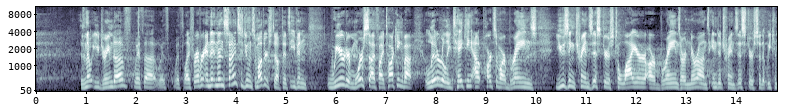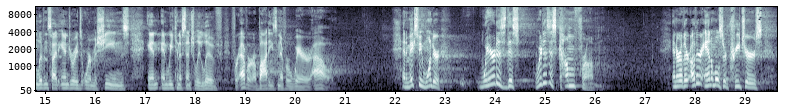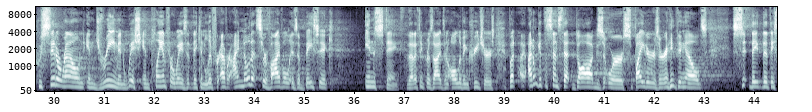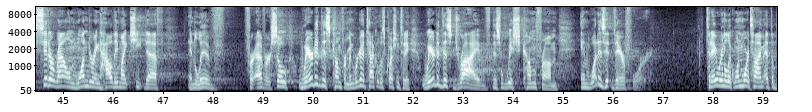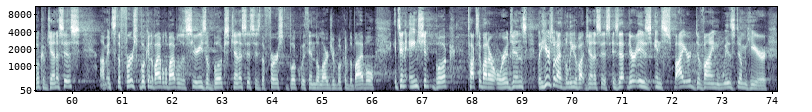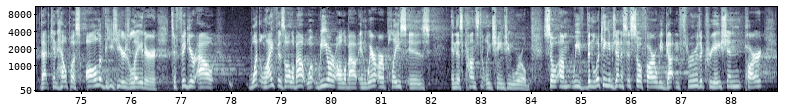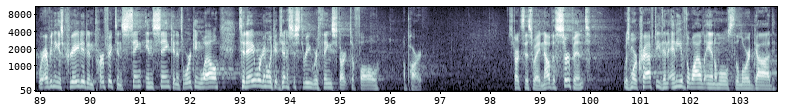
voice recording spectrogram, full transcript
Isn't that what you dreamed of with, uh, with, with Life Forever? And, and then science is doing some other stuff that's even weirder, more sci fi, talking about literally taking out parts of our brains, using transistors to wire our brains, our neurons into transistors so that we can live inside androids or machines and, and we can essentially live forever. Our bodies never wear out. And it makes me wonder where does this, where does this come from? And are there other animals or creatures who sit around and dream and wish and plan for ways that they can live forever? I know that survival is a basic instinct that I think resides in all living creatures, but I don't get the sense that dogs or spiders or anything else, they, that they sit around wondering how they might cheat death and live forever. So, where did this come from? And we're going to tackle this question today. Where did this drive, this wish come from, and what is it there for? Today, we're going to look one more time at the book of Genesis. Um, it's the first book in the Bible. The Bible is a series of books. Genesis is the first book within the larger book of the Bible. It's an ancient book, talks about our origins. But here's what I believe about Genesis is that there is inspired divine wisdom here that can help us all of these years later to figure out what life is all about, what we are all about, and where our place is in this constantly changing world. So, um, we've been looking in Genesis so far. We've gotten through the creation part where everything is created and perfect and sync, in sync and it's working well. Today, we're going to look at Genesis 3 where things start to fall apart. Starts this way Now, the serpent was more crafty than any of the wild animals the Lord God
